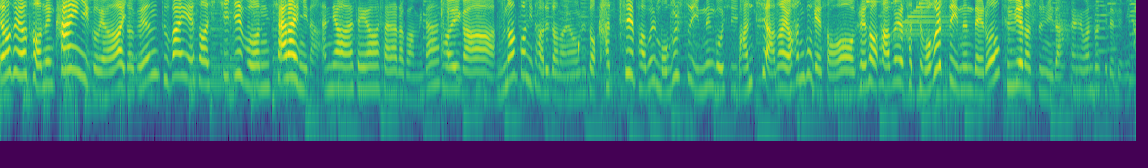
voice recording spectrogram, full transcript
안녕하세요. 저는 카인이고요. 이쪽은 두바이에서 시집 온 샤라입니다. 안녕하세요. 샤라라고 합니다. 저희가 문화권이 다르잖아요. 그래서 같이 밥을 먹을 수 있는 곳이 많지 않아요. 한국에서. 그래서 밥을 같이 먹을 수 있는 대로 준비해놨습니다. 네, 완전 기대됩니다.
